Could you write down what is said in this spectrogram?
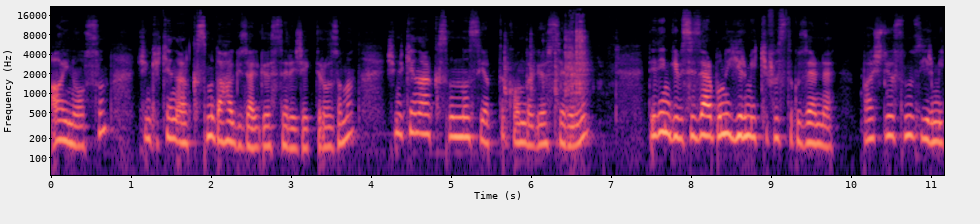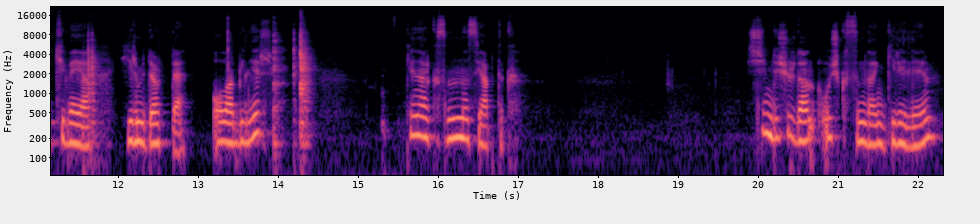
aynı olsun. Çünkü kenar kısmı daha güzel gösterecektir o zaman. Şimdi kenar kısmını nasıl yaptık onu da göstereyim. Dediğim gibi sizler bunu 22 fıstık üzerine başlıyorsunuz. 22 veya 24 de olabilir. Kenar kısmını nasıl yaptık? Şimdi şuradan uç kısımdan girelim.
